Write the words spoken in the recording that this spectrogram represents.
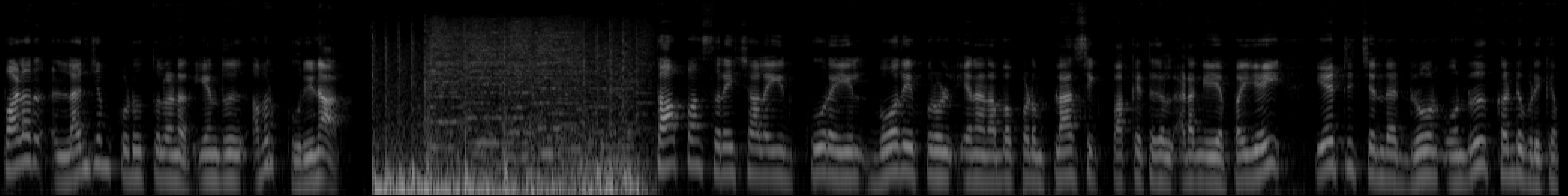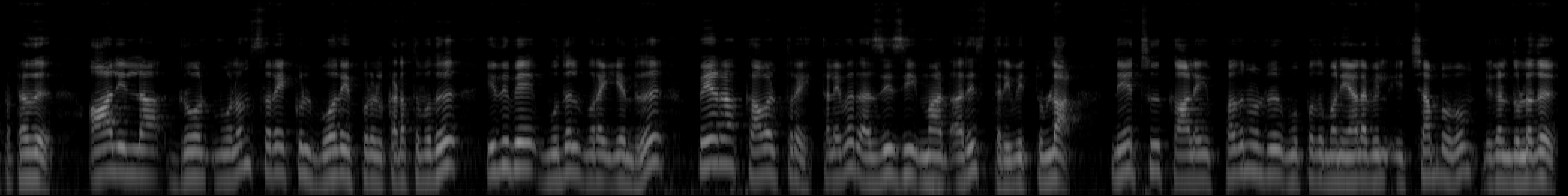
பலர் லஞ்சம் கொடுத்துள்ளனர் என்று அவர் கூறினார். தாப்பா சிறைச்சாலையின் கூரையில் போதைப்பொருள் என நம்பப்படும் பிளாஸ்டிக் பாக்கெட்டுகள் அடங்கிய பையை ஏற்றிச் சென்ற ட்ரோன் ஒன்று கண்டுபிடிக்கப்பட்டது. ஆளில்லா ட்ரோன் மூலம் சிறைக்குள் போதைப்பொருள் கடத்துவது இதுவே முதல் முறை என்று பேரா காவல்துறை தலைவர் அசிசி மாட் அரிஸ் தெரிவித்துள்ளார். நேற்று காலை பதினொன்று முப்பது மணி அளவில் இச்சம்பவம் நிகழ்ந்துள்ளது.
